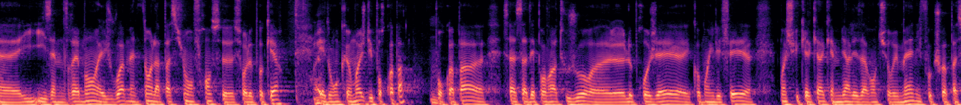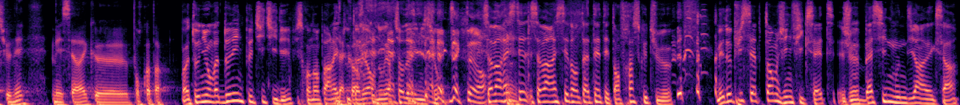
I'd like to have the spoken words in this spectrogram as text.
euh, ils aiment vraiment et je vois maintenant la passion en France euh, sur le poker. Ouais. et donc euh, moi je dis pourquoi pas pourquoi pas euh, ça, ça dépendra toujours euh, le projet et comment il est fait moi je suis quelqu'un qui aime bien les aventures humaines il faut que je sois passionné mais c'est vrai que pourquoi pas Bah, Tony, on va te donner une petite idée, puisqu'on en parlait tout à l'heure en ouverture de l'émission. Exactement. Ça va rester, ça va rester dans ta tête et t'en feras ce que tu veux. Mais depuis septembre, j'ai une fixette. Je bassine Moundir avec ça.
